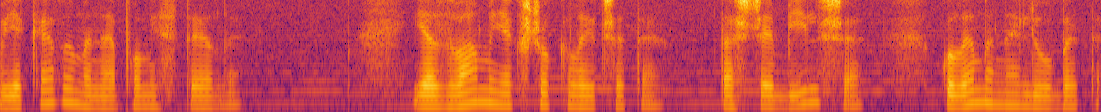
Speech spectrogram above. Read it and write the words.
в яке ви мене помістили. Я з вами, якщо кличете, та ще більше, коли мене любите.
